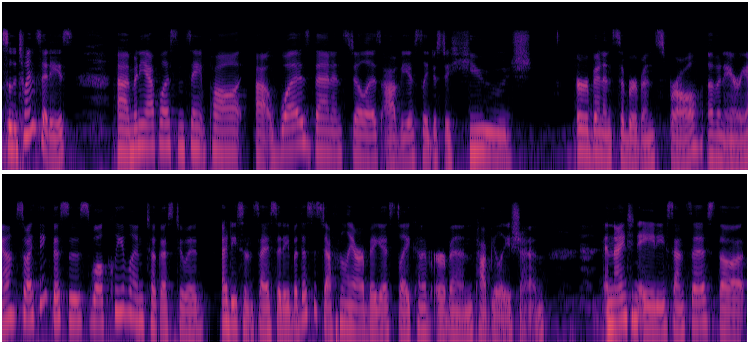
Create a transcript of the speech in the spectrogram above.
So, the Twin Cities, uh, Minneapolis and St. Paul, uh, was then and still is obviously just a huge urban and suburban sprawl of an area. So I think this is, well, Cleveland took us to a, a decent sized city, but this is definitely our biggest, like, kind of urban population. In 1980 census, the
